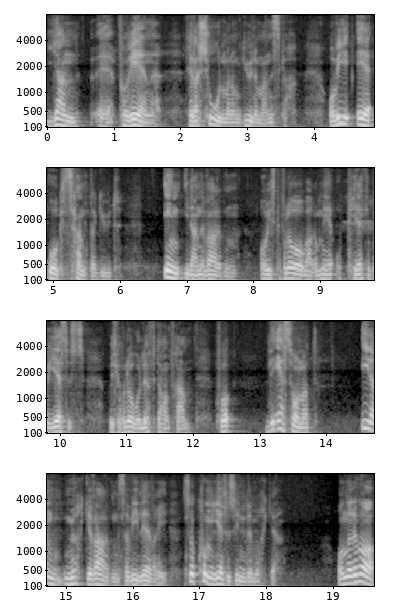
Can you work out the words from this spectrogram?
gjenforene eh, relasjonen mellom Gud og mennesker. Og vi er òg sendt av Gud inn i denne verden. Og vi skal få lov å være med og peke på Jesus. Og vi skal få lov å løfte ham frem. For det er sånn at i den mørke verden som vi lever i, så kom Jesus inn i det mørke. Og når det var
